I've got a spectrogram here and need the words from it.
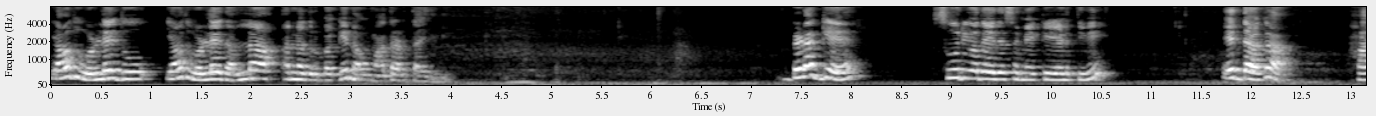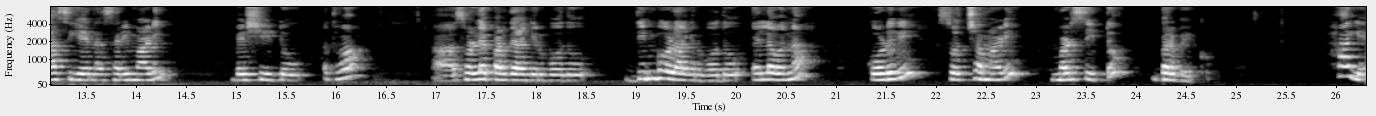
ಯಾವುದು ಒಳ್ಳೆಯದು ಯಾವುದು ಒಳ್ಳೆಯದಲ್ಲ ಅನ್ನೋದ್ರ ಬಗ್ಗೆ ನಾವು ಮಾತಾಡ್ತಾ ಇದ್ದೀವಿ. ಬೆಳಗ್ಗೆ ಸೂರ್ಯೋದಯದ ಸಮಯಕ್ಕೆ ಹೇಳ್ತೀವಿ. ಎದ್ದಾಗ ಹಾಸಿಗೆಯನ್ನು ಸರಿ ಮಾಡಿ, ಬೆಡ್ಶೀಟು ಅಥವಾ ಸೊಳ್ಳೆ ಪರದೆ ಆಗಿರ್ಬೋದು, ದಿಂಬುಗಳಾಗಿರ್ಬೋದು ಎಲ್ಲವನ್ನು ಕೊಡವಿ, ಸ್ವಚ್ಛ ಮಾಡಿ, ಮಡಿಸಿಟ್ಟು ಬರಬೇಕು. ಹಾಗೆ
